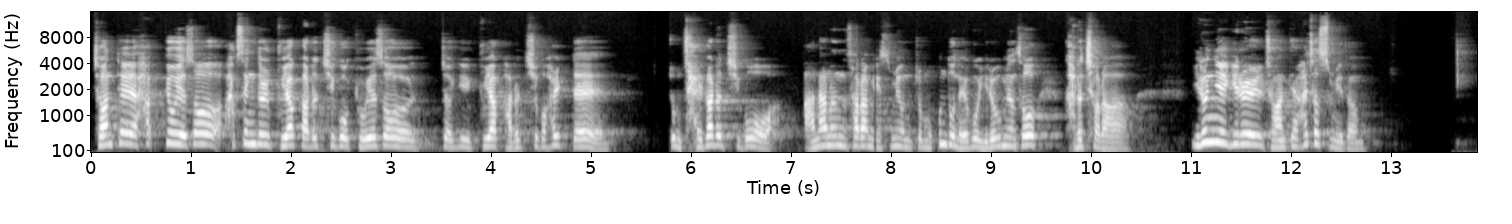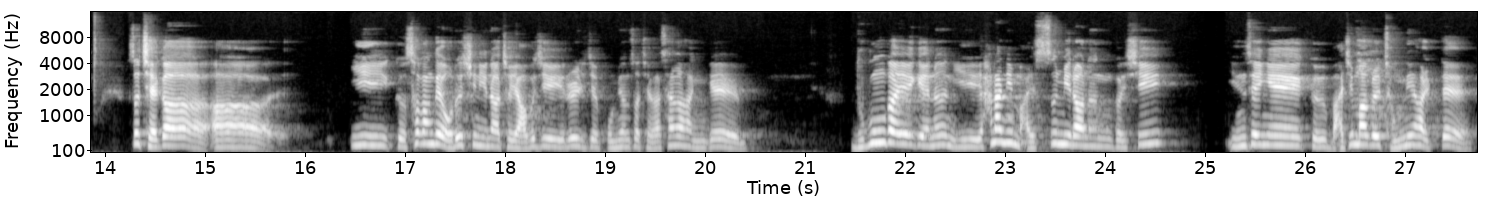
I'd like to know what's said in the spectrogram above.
저한테 학교에서 학생들 구약 가르치고 교회에서 저기 구약 가르치고 할 때 좀 잘 가르치고 안 하는 사람이 있으면 좀 혼도 내고 이러면서 가르쳐라. 이런 얘기를 저한테 하셨습니다. 그래서 제가 아, 이 그 서강대 어르신이나 저희 아버지를 이제 보면서 제가 생각한 게 누군가에게는 이 하나님 말씀이라는 것이 인생의 그 마지막을 정리할 때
